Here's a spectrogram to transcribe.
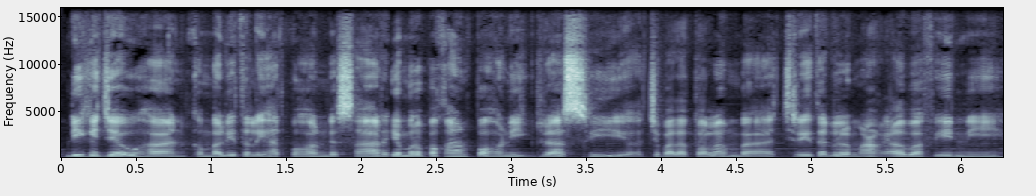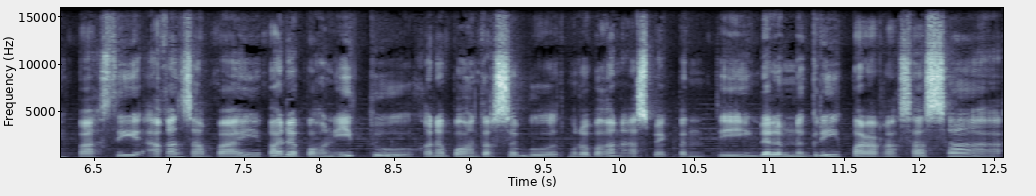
Di kejauhan, kembali terlihat pohon besar yang merupakan pohon Yggdrasil. Cepat atau lambat, cerita dalam arc Elbaf ini pasti akan sampai pada pohon itu, karena pohon tersebut merupakan aspek penting dalam negeri para raksasa.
